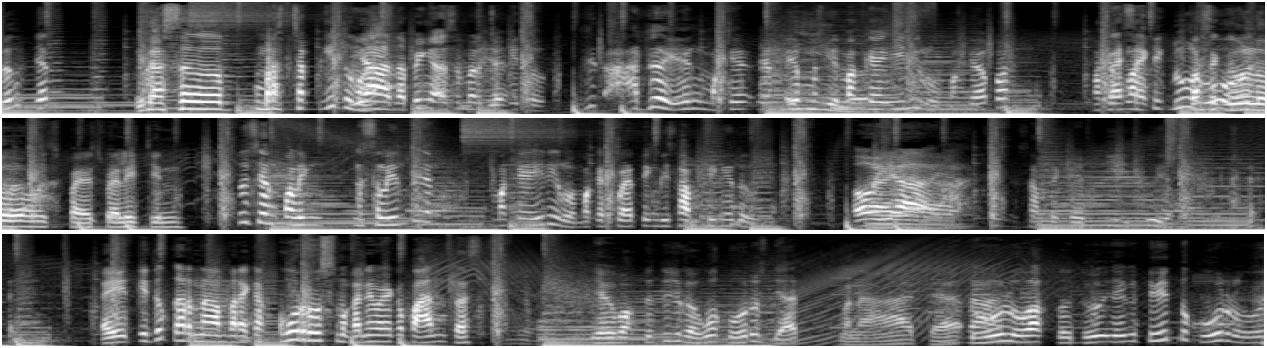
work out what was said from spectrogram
lu Jet nggak semercet gitu ya mas. tapi nggak semercek itu Jet ada ya yang pakai yang dia Iya mesti pakai ini loh pakai apa pakai plastik dulu Plastik dulu supaya supaya licin. terus yang paling ngeselin tuh yang pakai ini loh pakai sleting di samping itu oh iya iya. iya Anjing, sampai kayak gitu ya Eh, itu karena mereka kurus makanya mereka pantas. ya waktu itu juga gua kurus Jat Mana ada. dulu waktu dulu ya itu itu kurus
